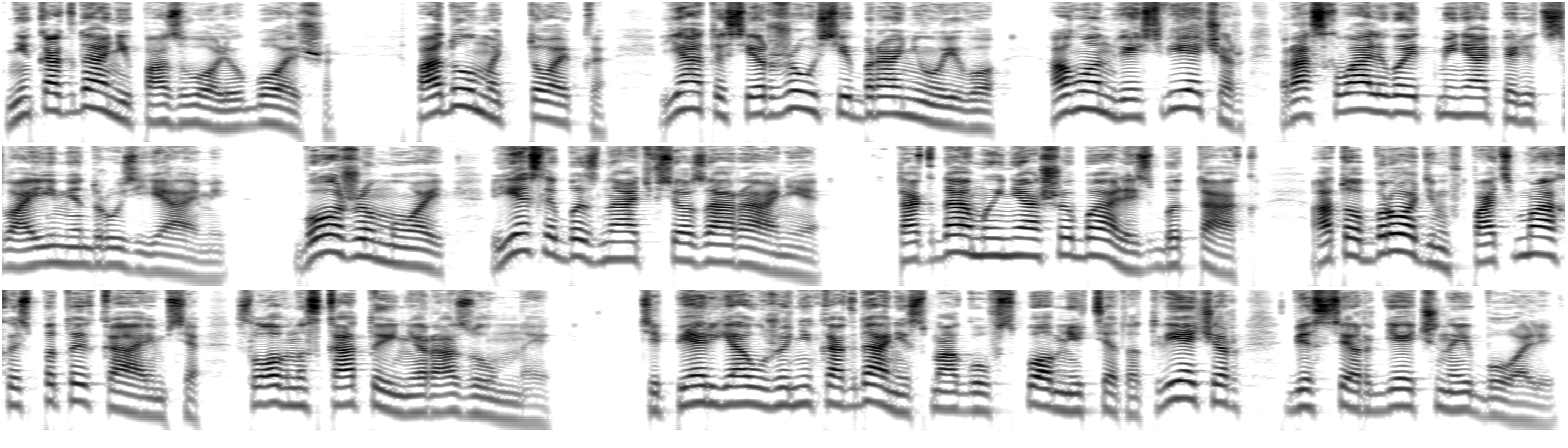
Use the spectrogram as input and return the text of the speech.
Никогда не позволю больше. Подумать только, я-то сержусь и броню его, а он весь вечер расхваливает меня перед своими друзьями. Боже мой, если бы знать все заранее, тогда мы не ошибались бы так, а то бродим в потьмах и спотыкаемся, словно скоты неразумные. Теперь я уже никогда не смогу вспомнить этот вечер без сердечной боли.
